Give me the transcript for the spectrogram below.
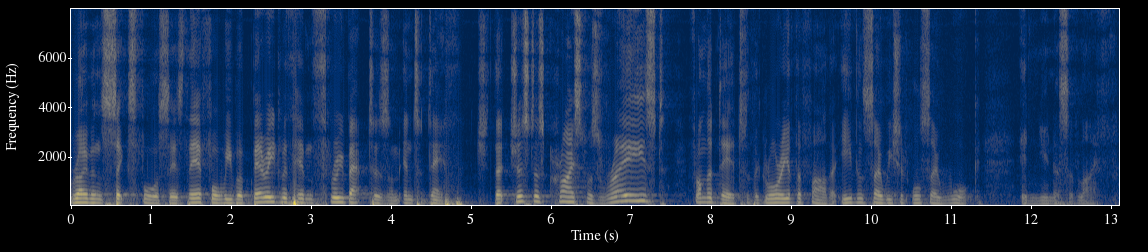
Romans 6 4 says, Therefore we were buried with him through baptism into death, that just as Christ was raised from the dead to the glory of the Father, even so we should also walk in newness of life.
